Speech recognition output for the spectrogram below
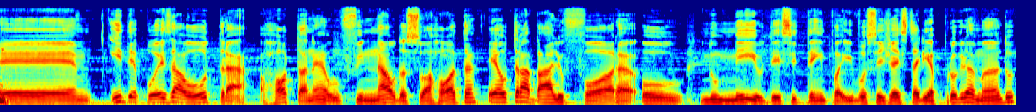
É, e depois a outra rota, né? O final da sua rota é o trabalho fora ou no meio desse tempo aí você já estaria programando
